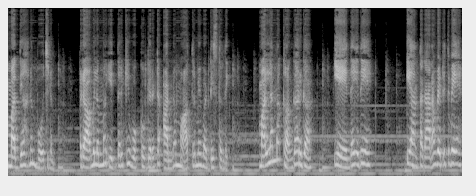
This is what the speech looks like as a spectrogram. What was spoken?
మధ్యాహ్నం భోజనం. రాములమ్మ ఇద్దరికి ఒక్కో గెరట అన్నం మాత్రమే వడ్డిస్తుంది. మల్లమ్మ కంగారుగా ఏందే ఇది? ఎంతగానో వెట్టితివే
